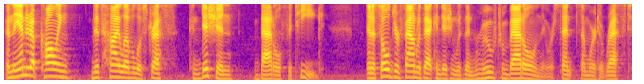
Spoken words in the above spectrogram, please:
And they ended up calling this high level of stress condition battle fatigue. And a soldier found with that condition was then removed from battle and they were sent somewhere to rest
